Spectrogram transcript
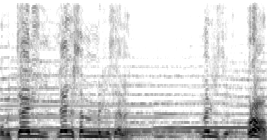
وبالتالي لا يسمى مجلس امن مجلس رعب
